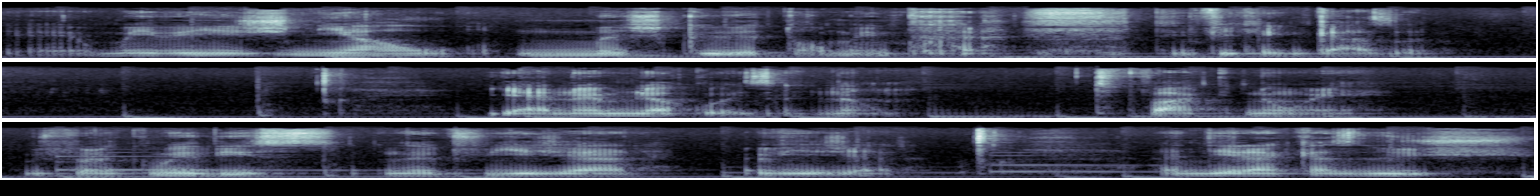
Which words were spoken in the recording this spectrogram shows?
é uma ideia genial, mas que atualmente fica em casa. E yeah, não é a melhor coisa, não. De facto, não é. Mas pronto, como eu disse, ando a viajar, a viajar. Ando a ir à casa dos,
